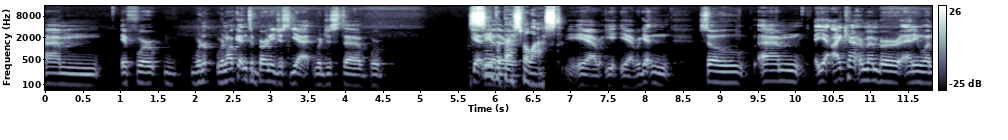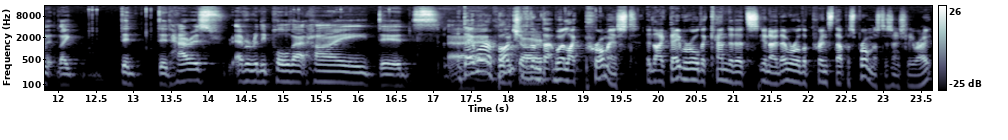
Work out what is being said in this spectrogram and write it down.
Um, if we're we're we're not getting to Bernie just yet, we're just uh, we're getting Save the other- best for last. Yeah, yeah, we're getting So um, yeah, I can't remember anyone like did did Harris ever really pull that high? Did uh, there were a bunch of them that were like promised. Like they were all the candidates. You know, they were all the prince that was promised, essentially, right?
